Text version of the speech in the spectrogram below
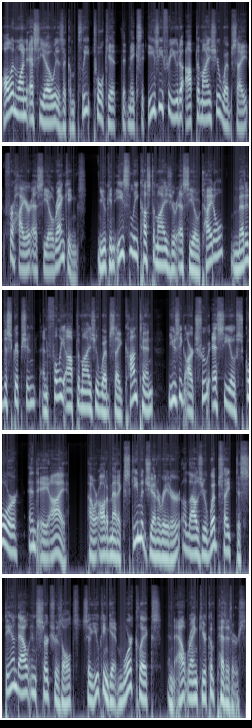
All in One SEO is a complete toolkit that makes it easy for you to optimize your website for higher SEO rankings. You can easily customize your SEO title, meta description, and fully optimize your website content using our TruSEO score and AI. Our automatic schema generator allows your website to stand out in search results so you can get more clicks and outrank your competitors.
